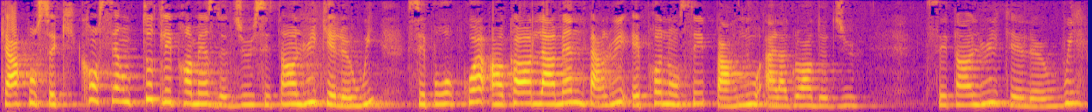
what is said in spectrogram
Car pour ce qui concerne toutes les promesses de Dieu, c'est en lui qu'est le oui. C'est pourquoi encore l'amen par lui est prononcé par nous à la gloire de Dieu. C'est en lui qu'est le oui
